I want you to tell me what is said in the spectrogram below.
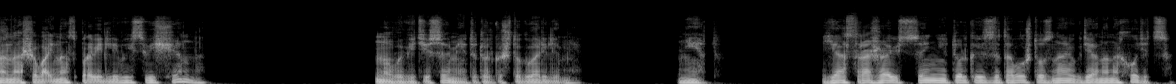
а наша война справедлива и священна. Но вы ведь и сами это только что говорили мне. Нет. Я сражаюсь с Энни только из-за того, что знаю, где она находится.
